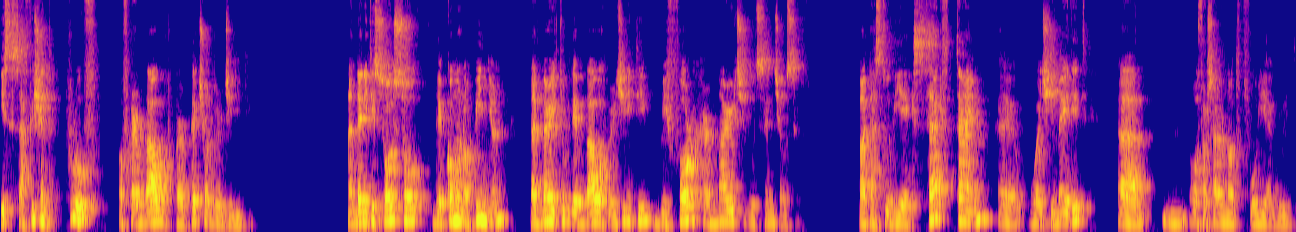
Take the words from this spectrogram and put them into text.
is sufficient proof of her vow of perpetual virginity. And then it is also the common opinion that Mary took the vow of virginity before her marriage with Saint Joseph. But as to the exact time uh, when she made it, uh, authors are not fully agreed.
